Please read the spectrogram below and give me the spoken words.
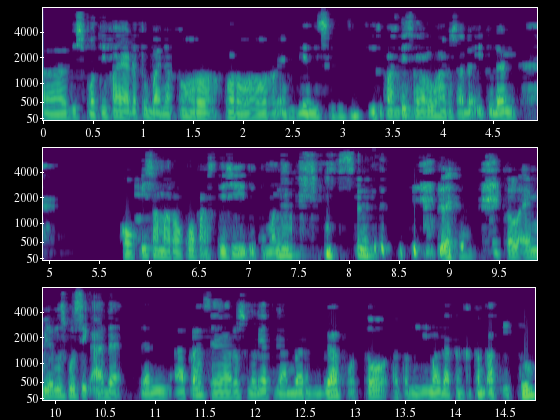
Eh, di Spotify ada tuh banyak tuh horror horror horror ambience gitu. itu pasti selalu harus ada itu. Dan kopi sama rokok pasti sih itu teman kalau ambience musik ada. Dan apa saya harus melihat gambar juga foto atau minimal datang ke tempat itu.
